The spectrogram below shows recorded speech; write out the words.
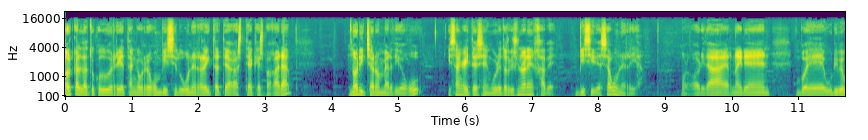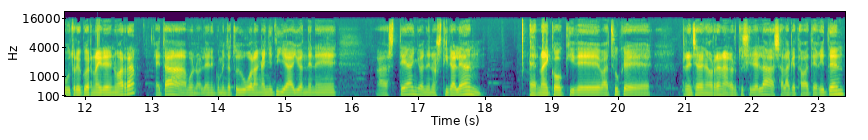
Nork aldatuko du herrietan gaur egun bizi dugun errealitatea gazteak ez bagara, nor itxaron behar diogu, izan gaitezen gure etorkizunaren jabe, bizi dezagun herria. Bueno, hori da, ernairen, bue, uribe butoreko ernairen oharra, eta, bueno, lehen komentatu dugu lan gainetik ja joan dene astean, joan den ostiralean, ernaiko kide batzuk e, prentsaren aurrean agertu zirela salaketa bat egiten,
